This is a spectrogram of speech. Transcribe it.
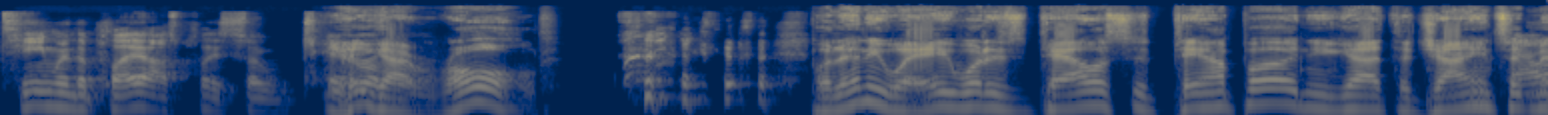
team in the playoffs play so terrible. They got rolled. But anyway, what is Dallas at Tampa, and you got the Giants at Dallas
